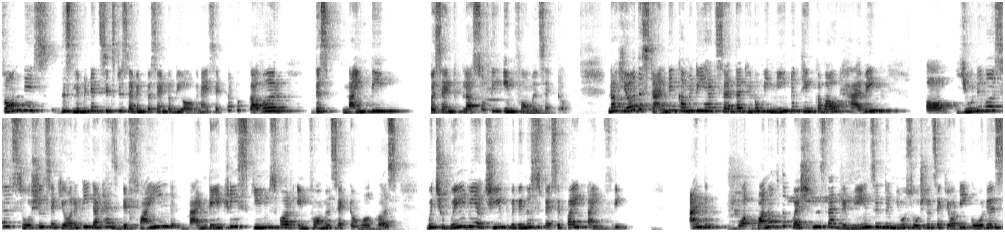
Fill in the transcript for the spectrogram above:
from this this limited six to seven percent of the organized sector to cover this ninety percent plus of the informal sector. Now, here the standing committee had said that you know we need to think about having uh, universal social security that has defined mandatory schemes for informal sector workers, which will be achieved within a specified time frame. And one of the questions that remains in the new social security code is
